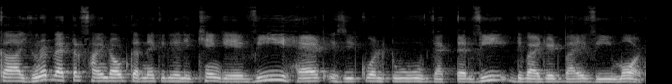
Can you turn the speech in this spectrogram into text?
का यूनिट वेक्टर फाइंड आउट करने के लिए लिखेंगे। V hat is equal to vector v divided by v mod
